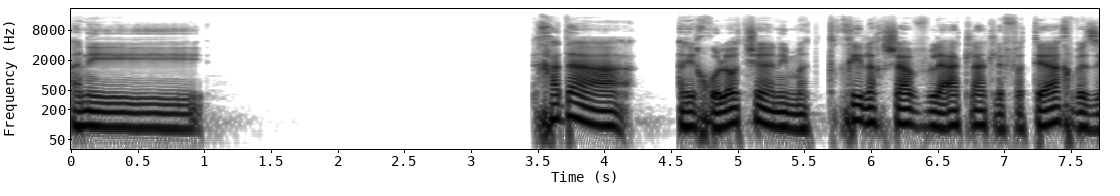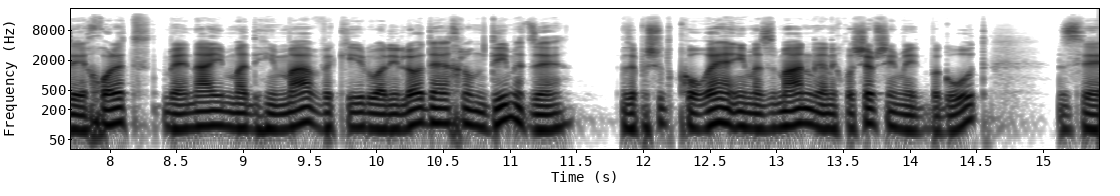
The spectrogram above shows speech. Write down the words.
אני... אחד ה... היכולות שאני מתחיל עכשיו לאט לאט לפתח, וזו יכולת בעיניי מדהימה, וכאילו, אני לא יודע איך לומדים את זה, זה פשוט קורה עם הזמן, אני חושב שעם ההתבגרות, זה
